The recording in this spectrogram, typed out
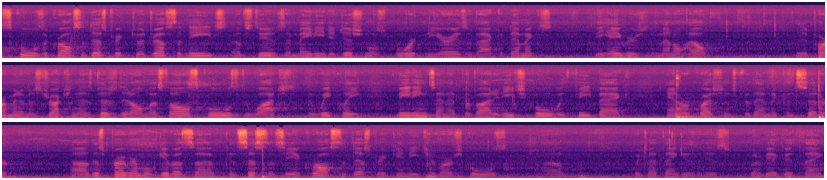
schools, across the district to address the needs of students that may need additional support in the areas of academics, behaviors, and mental health. The Department of Instruction has visited almost all schools to watch the weekly meetings and have provided each school with feedback and or questions for them to consider. Uh, this program will give us a consistency across the district in each of our schools, which I think is, is going to be a good thing.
